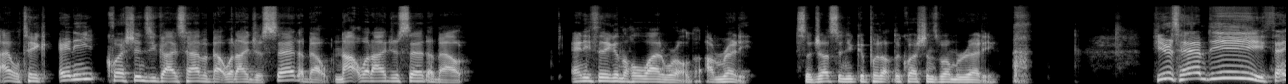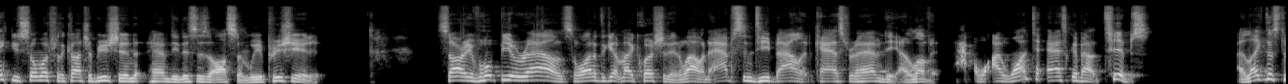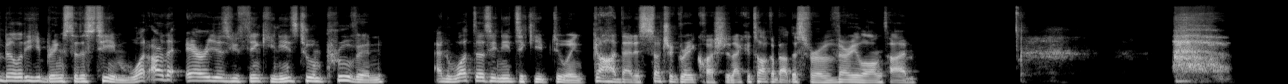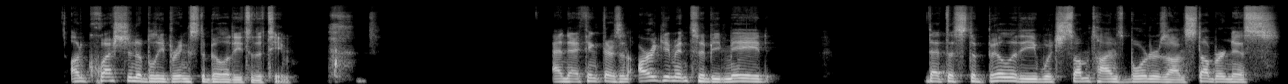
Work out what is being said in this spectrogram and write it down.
I will take any questions you guys have about what I just said, about not what I just said, about anything in the whole wide world. I'm ready. So, Justin, you can put up the questions when we're ready. Here's Hamdi. Thank you so much for the contribution, Hamdi. This is awesome. We appreciate it. Sorry, won't be around. So, wanted to get my question in. Wow, an absentee ballot cast for Hamdi. I love it. I want to ask about Thibs. I like the stability he brings to this team. What are the areas you think he needs to improve in and what does he need to keep doing? God, that is such a great question. I could talk about this for a very long time. Unquestionably brings stability to the team. And I think there's an argument to be made that the stability, which sometimes borders on stubbornness,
